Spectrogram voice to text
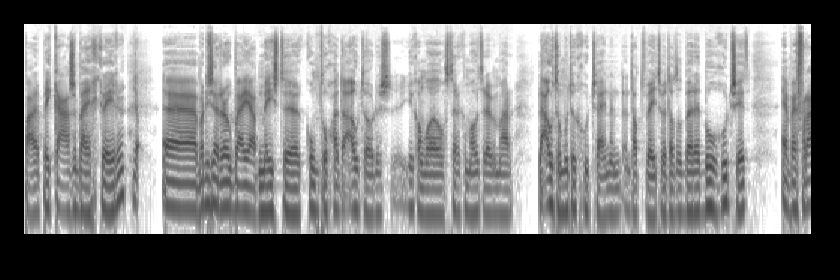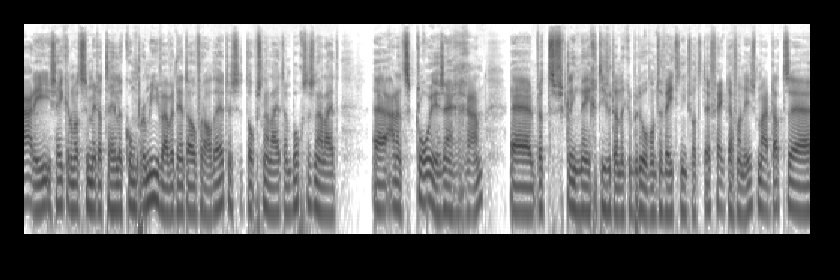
paar pk's erbij gekregen. Ja. Maar die zei er ook bij, ja, het meeste komt toch uit de auto. Dus je kan wel een sterke motor hebben, maar de auto moet ook goed zijn. En, en dat weten we dat het bij Red Bull goed zit. En bij Ferrari, zeker omdat ze met dat hele compromis waar we het net over hadden, hè, tussen topsnelheid en bochtensnelheid, aan het klooien zijn gegaan. Eh, dat klinkt negatiever dan ik het bedoel, want we weten niet wat het effect daarvan is. Maar dat, eh,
